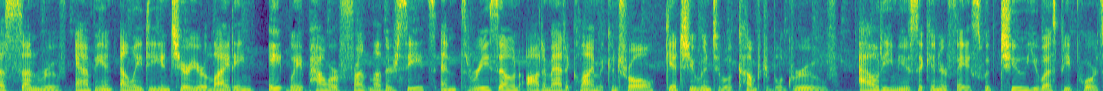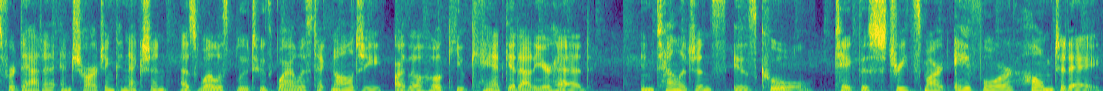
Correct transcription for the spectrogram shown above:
A sunroof, ambient LED interior lighting, 8 way power front leather seats, and 3 zone automatic climate control get you into a comfortable groove. Audi music interface with two USB ports for data and charging connection, as well as Bluetooth wireless technology, are the hook you can't get out of your head. Intelligence is cool. Take the Street Smart A4 home today.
